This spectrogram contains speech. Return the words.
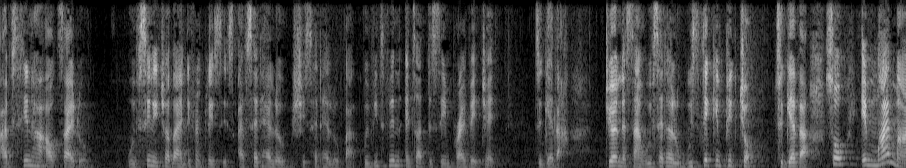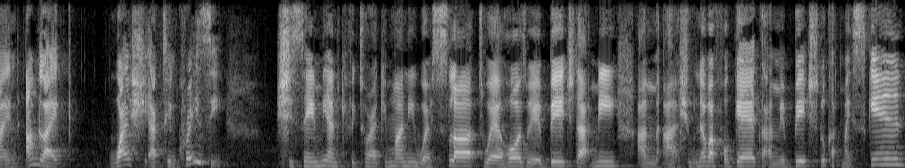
I've seen her outside. Though. We've seen each other in different places. I've said hello. She said hello back. We've even entered the same private jet together. Do you understand? We've said hello. We've taken picture together. So in my mind, I'm like, why is she acting crazy? She's saying me and Victoria Kimani were sluts, we're whores, we're a bitch. That me, I'm. Uh, she will never forget. I'm a bitch. Look at my skin.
